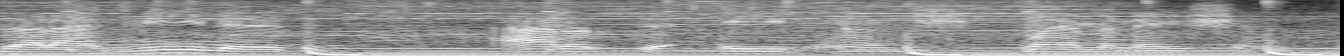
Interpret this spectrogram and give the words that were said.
that I needed out of the 8 inch lamination.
